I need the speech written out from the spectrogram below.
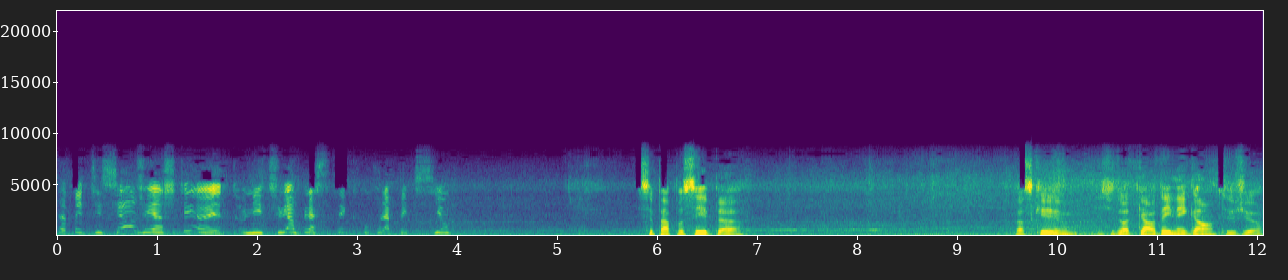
Ta pétition, j'ai acheté un, étui en plastique pour la pétition. C'est pas possible. euh, parce que je dois garder mes gants toujours.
